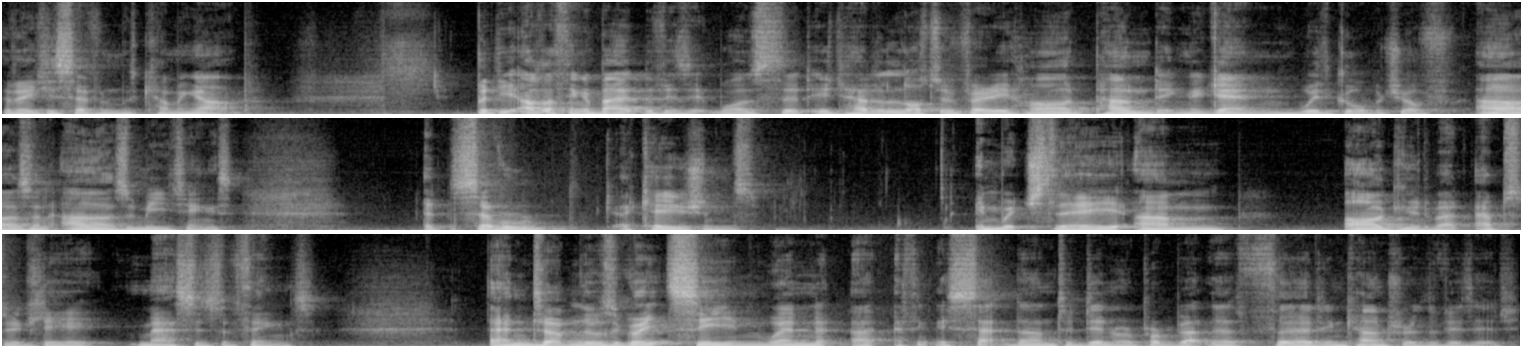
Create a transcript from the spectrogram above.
of 87 was coming up. But the other thing about the visit was that it had a lot of very hard pounding, again, with Gorbachev, hours and hours of meetings at several occasions in which they um, argued about absolutely masses of things. And um, there was a great scene when uh, I think they sat down to dinner, probably about their third encounter of the visit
